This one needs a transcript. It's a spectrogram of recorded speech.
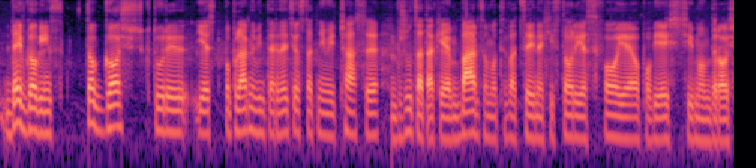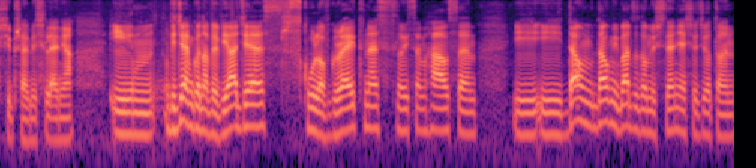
Dave Goggins to gość, który jest popularny w internecie ostatnimi czasy. Wrzuca takie bardzo motywacyjne historie, swoje opowieści, mądrości, przemyślenia. I mm, widziałem go na wywiadzie z School of Greatness z Louisem House'em i, i dał, dał mi bardzo do myślenia, jeśli chodzi o tę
